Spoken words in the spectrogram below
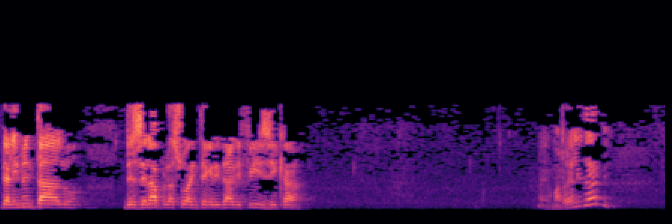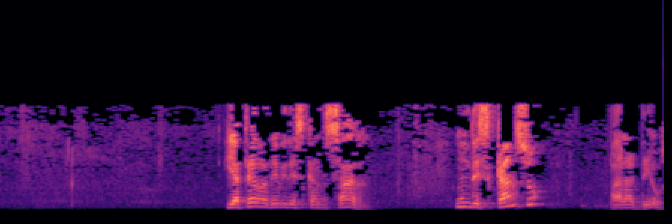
de alimentá-lo, de zelar pela sua integridade física. É uma realidade. E a terra deve descansar. Um descanso para Deus.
